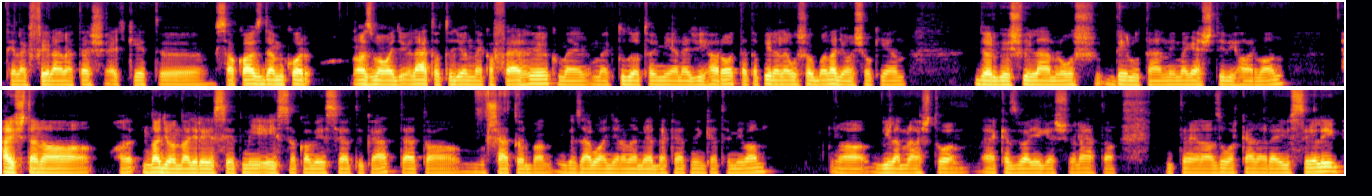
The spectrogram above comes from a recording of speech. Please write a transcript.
tényleg félelmetes egy-két szakasz, de amikor az van, hogy látod, hogy jönnek a felhők, meg, meg tudod, hogy milyen egy viharot, tehát a Pireneusokban nagyon sok ilyen dörgős, villámlós délutáni, meg esti vihar van. Hál' Isten a, a nagyon nagy részét mi éjszaka vészeltük át, tehát a sátorban igazából annyira nem érdekelt minket, hogy mi van. A villámlástól elkezdve a jégesőn át a, az orkán erejű szélig,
